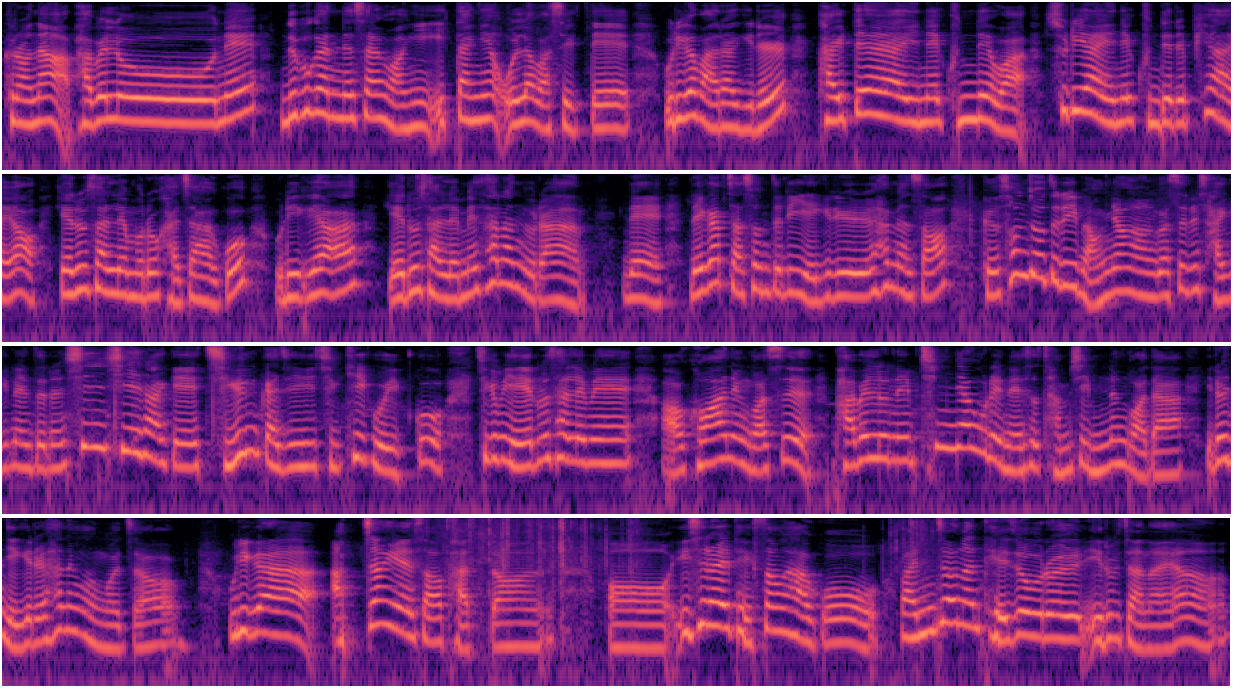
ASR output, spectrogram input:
그러나 바벨론의 느부갓네살 왕이 이 땅에 올라왔을 때 우리가 말하기를 갈대아인의 군대와 수리아인의 군대를 피하여 예루살렘으로 가자 하고 우리가 예루살렘에 살았노라. 네, 레갑 자손들이 얘기를 하면서 그 선조들이 명령한 것을 자기네들은 신실하게 지금까지 지키고 있고 지금 예루살렘에 어, 거하는 것을 바벨론의 침략으로 인해서 잠시 입는 거다 이런 얘기를 하는 건 거죠. 우리가 앞장에서 봤던 어, 이스라엘 백성하고 완전한 대조를 이루잖아요.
